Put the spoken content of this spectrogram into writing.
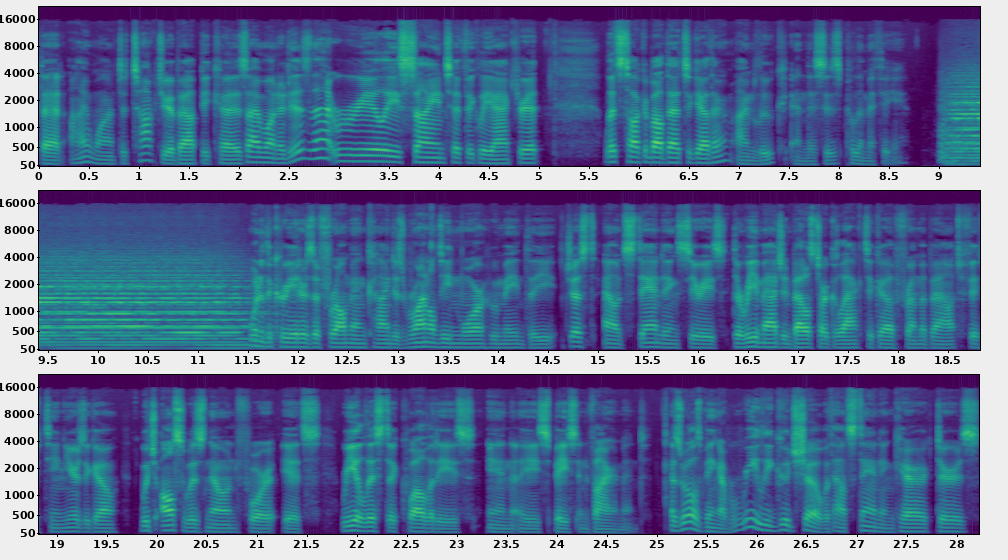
that I want to talk to you about because I wondered, is that really scientifically accurate? Let's talk about that together. I'm Luke, and this is Polymathy. One of the creators of For All Mankind is Ronald D. Moore, who made the just outstanding series, the reimagined Battlestar Galactica from about 15 years ago, which also is known for its realistic qualities in a space environment, as well as being a really good show with outstanding characters,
